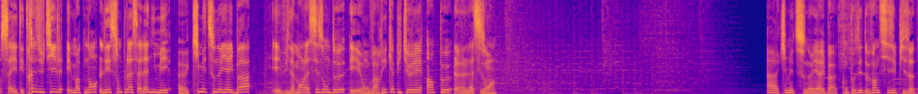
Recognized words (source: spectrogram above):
ça a été très utile et maintenant laissons place à l'animé euh, Kimetsu no Yaiba, évidemment la saison 2 et on va récapituler un peu euh, la saison 1. Ah, Kimetsu no Yaiba, composé de 26 épisodes.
